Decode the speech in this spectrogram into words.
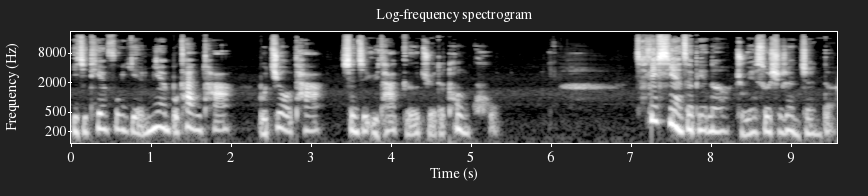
以及天父掩面不看他、不救他，甚至与他隔绝的痛苦。在第四言这边呢，主耶稣是认真的。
